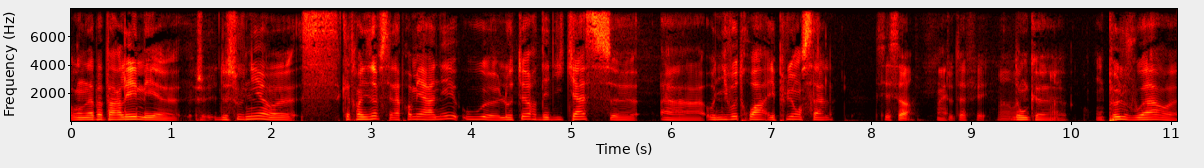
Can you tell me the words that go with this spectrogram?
on n'a pas parlé, mais euh, de souvenir, euh, c'est- 99, c'est la première année où euh, l'auteur dédicace euh, à- au niveau 3 et plus en salle. C'est ça, Ouais. tout à fait. Ouais. Donc, euh, Ouais. on peut le voir euh,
